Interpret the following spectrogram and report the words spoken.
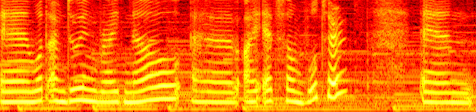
And what I'm doing right now, uh, I add some water and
